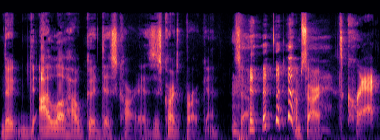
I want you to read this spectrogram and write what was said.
the. I love how good this card is. This card's broken, so I'm sorry. It's cracked.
